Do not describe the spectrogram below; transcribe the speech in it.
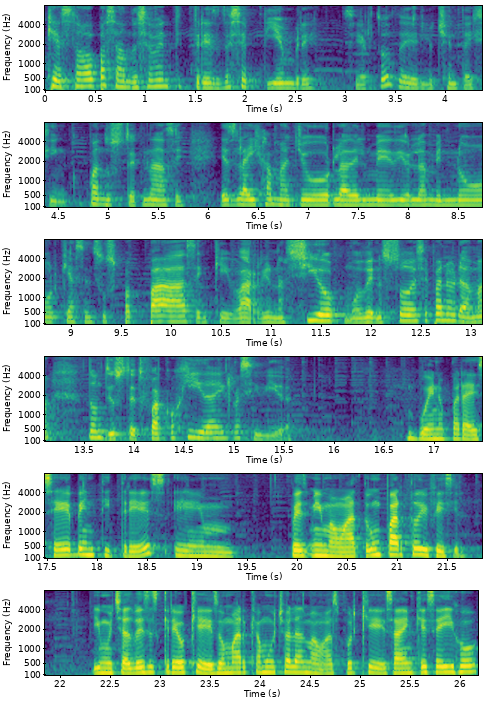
qué estaba pasando ese 23 de septiembre ¿cierto? Del 85, cuando usted nace. Es la hija mayor, la del medio, la menor, qué hacen sus papás, en qué barrio nació, como ven todo ese panorama donde usted fue acogida y recibida. Bueno, para ese 23, eh, pues mi mamá tuvo un parto difícil y muchas veces creo que eso marca mucho a las mamás porque saben que ese hijo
